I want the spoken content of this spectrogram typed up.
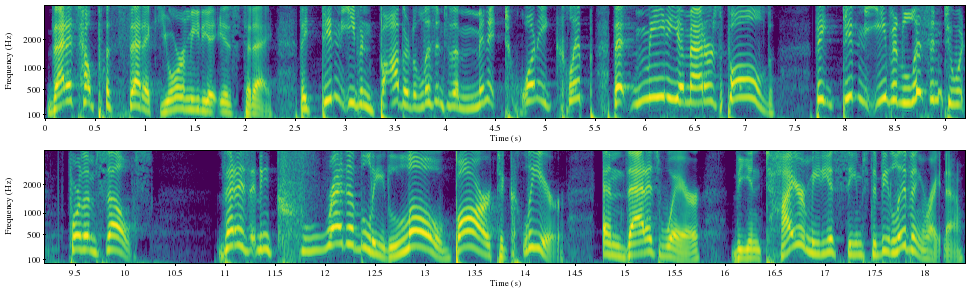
That is how pathetic your media is today. They didn't even bother to listen to the minute 20 clip that Media Matters pulled. They didn't even listen to it for themselves. That is an incredibly low bar to clear. And that is where the entire media seems to be living right now.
